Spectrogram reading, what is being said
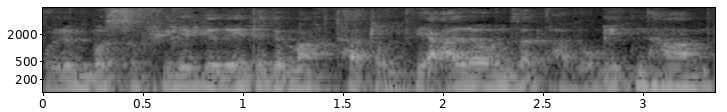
Olympus so viele Geräte gemacht hat und wir alle unseren Favoriten haben.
